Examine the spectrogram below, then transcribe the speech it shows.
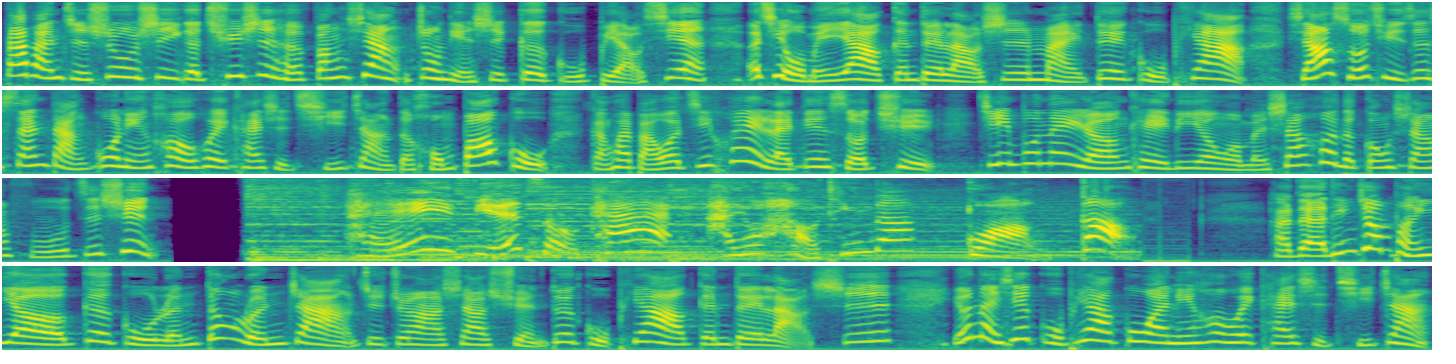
大盘指数是一个趋势和方向，重点是个股表现，而且我们要跟对老师，买对股票。想要索取这三档过年后会开始起涨的红包股，赶快把握机会来电索取。进一步内容可以利用我们稍后的工商服务资讯。嘿，别走开，还有好听的广告。好的，听众朋友，个股轮动轮涨，最重要是要选对股票，跟对老师。有哪些股票过完年后会开始起涨？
